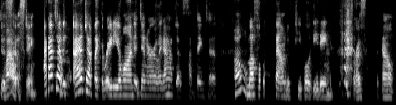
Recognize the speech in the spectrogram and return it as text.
Disgusting. I have to have i have to have like the radio on at dinner. Like i have to have something to Oh, muffle the sound of people eating for us out.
